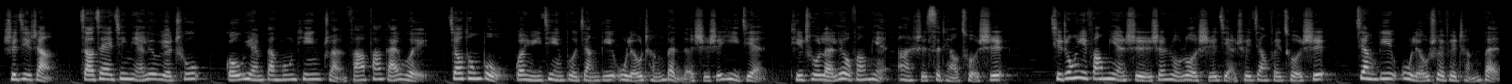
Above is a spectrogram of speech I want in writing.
实际上，早在今年六月初，国务院办公厅转发发改委。交通部关于进一步降低物流成本的实施意见提出了六方面二十四条措施，其中一方面是深入落实减税降费措施，降低物流税费成本，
